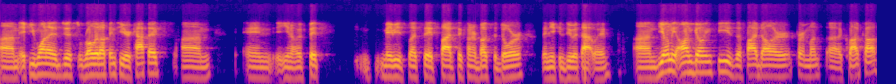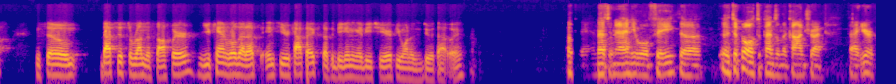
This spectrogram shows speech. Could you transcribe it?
Um, if you want to just roll it up into your capex, um, and you know if it's maybe it's, let's say it's five six hundred bucks a door, then you can do it that way. Um, the only ongoing fee is the five dollar per month uh, cloud cost, and so that's just to run the software. You can roll that up into your capex at the beginning of each year if you wanted to do it that way. Okay, and that's an annual fee. The it, all depends on the contract that you're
